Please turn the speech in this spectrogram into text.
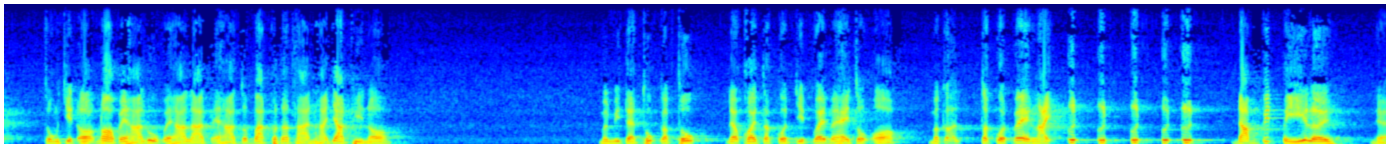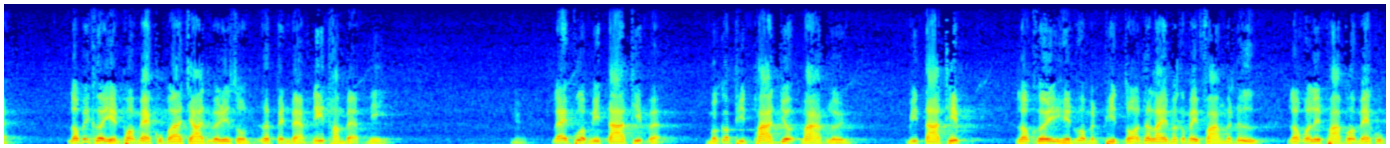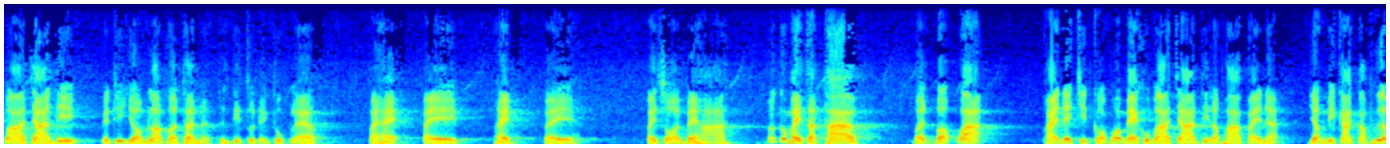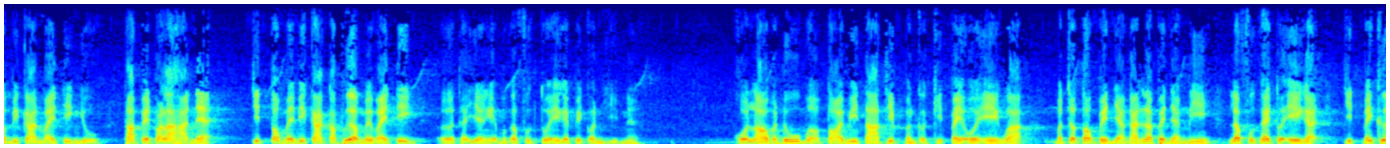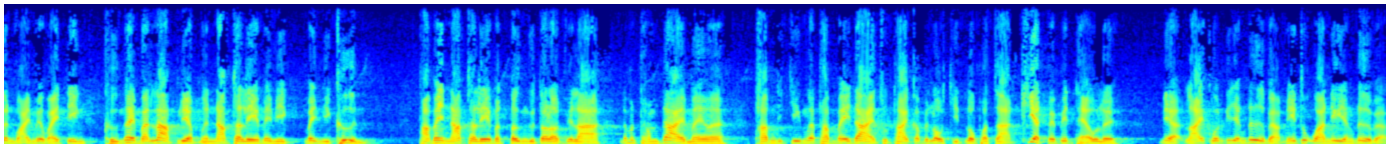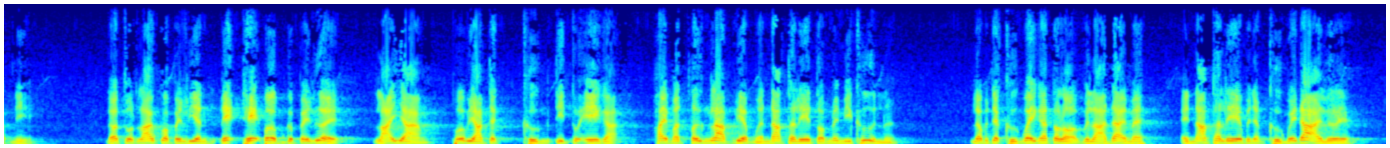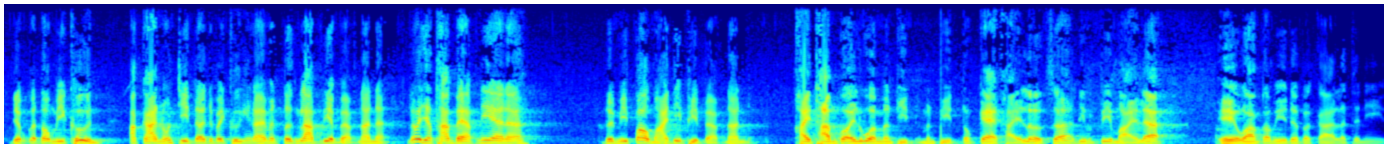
ส่งจิตออกนอกไปหาลูกไปหาหลานไปหาสมบัติพัฒฐานหาญาติพี่น้อง มันมีแต่ทุกข์กับทุกข์แล้วคอยตะกดจิตไว้ไม่ให้ส่งออก มันก็ตะกดไว้อย่างไรอึดอึดอึดอึดอึดดำปิดปีเลย เนี่ย เราไม่เคยเห็นพ่อแม่ครูบาอาจารย์ที่บริสุทธิ์เป็นแบบนี้ทำแบบนี้และไอ้พวกมีตาทิพย์อะมันก็ผิดพลาดเยอะมากเลย มีตาทิพย์ เราเคยเห็นว่ามันผิดสอนเท่าไรมันก็ไม่ฟังมันดื้อเราก็เลยพาพ่อแม่ครูบาอาจารย์ที่เป็นที่ยอมรับว่าท่านถึงที่สุดแห่งทุกข์แล้ว ไปให้ไปให้ไปไปสอนไปหา มันก็ไม่ศรัทธา มันบอกว่าภายในจิตของพ่อแม่ครูบาอาจารย์ที่เราพาไปเนะ่ยยังมีการกระเพื่อมมีการไหวติงอยู่ ถ้าเป็นพระอรหันเนี่ย จิตต้องไม่มีการกระเพื่อมไม่ไหวติงเออถ้าอย่างนี้มันก็ฝึกตัวเองให้เป็นก้อนหินนะคนเรามาดูต่อยมีตาทิพย์มันก็คิดไปโอเองว่า มันจะต้องเป็นอย่างนั้นแล้วเป็นอย่างนี้ แล้วฝึกให้ตัวเองอะจิตไม่เคลื่อนไหวไม่ไหวติงขึงให้มันราบเรียบเหมือนน้าทะเลไม่มีไม่มีคลื่นทำให้น้ำทะเลมันตึงอยู่ตลอดเวลา แล้วมันทำได้ไหมวะทำจริงๆก็ทำไม่ได้สุดท้ายก็เป็นโรคจิตโรคประสาทเครียดไปเป็นแถวเลยเนี่ยหลายคนก็ยังดื้อแบบนี้ทุกวันนี้ยังดื้อแบบนี้ แล้วสุดท้ายก็ไปเรียนเละเทะเพิ่มกันไปเรื่อย หลายอย่างเพื่อพยายามจะขึงติดตัวเองอะให้มันตึงราบเรียบเหมือนน้ำทะเลตอนไม่มีคลื่นเลยแล้วมันจะขึงไว้งั้นตลอดเวลาได้ไหม ไอ้น้ำทะเลมันยังขึงไม่ได้เลย เดี๋ยวมันก็ต้องมีคลื่นอาการของจิตเราจะไปขึงยังไงให้มันตึงราบเรียบแบบนั้นน่ะแล้วยังทำแบบเนี้นะ โดยมีเป้าหมายที่ผิดแบบนั้น ใครทำก็ไอ้รู้ว่ามันผิดมันผิดต้องแก้ไขเลิกซะนี่มันปีใหม่แล้ว เอวังก็มีด้วยประการลัชนี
